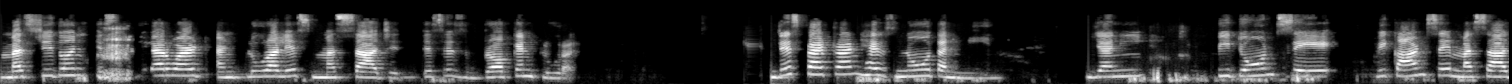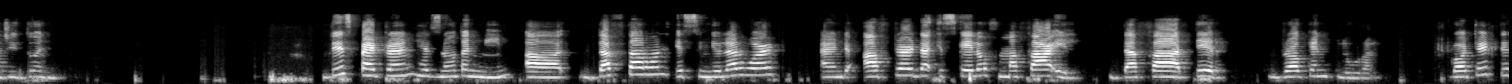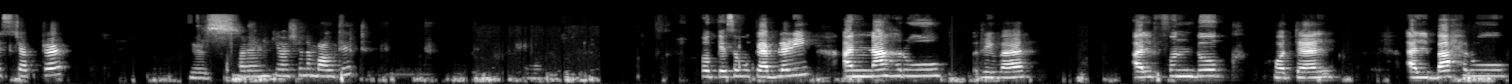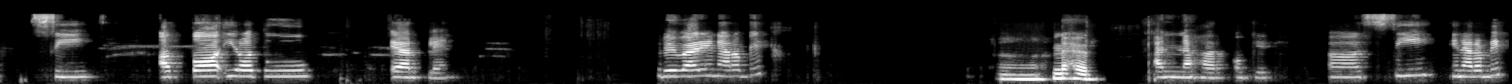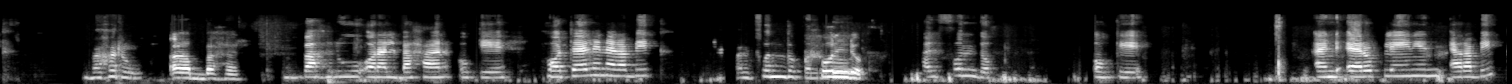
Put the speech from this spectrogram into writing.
Masjidun is singular word and plural is masajid. This is broken plural. This pattern has no tanween. Yani, we don't say, we can't say masajidun. This pattern has no tanween. Uh, daftarun is singular word and after the scale of mafa'il, dafatir, broken plural. Got it, this chapter? Yes. Or any question about it? Okay, so vocabulary, An-Nahru, river, Al-Funduk, hotel, Al-Bahru, sea, at-ta'iratu airplane. River in Arabic? Uh, nahar. An-nahar, okay. Uh, sea in Arabic? Baharu. Uh, bahar. Bahru or al-bahar, okay. Hotel in Arabic? Al-funduq. Funduq. Al-funduq. Okay. And aeroplane in Arabic?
